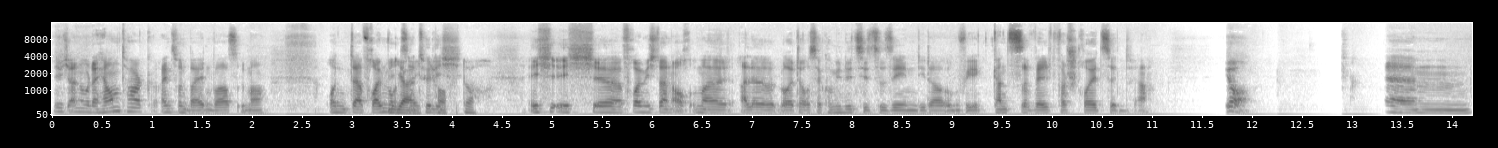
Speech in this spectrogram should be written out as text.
nehme ich an, oder Herrentag, eins von beiden war es immer. Und da freuen wir uns Ja, ich natürlich. hoffe doch. Ich, ich äh, freue mich dann auch immer, alle Leute aus der Community zu sehen, die da irgendwie ganze Welt verstreut sind. Ja. Ja. Ähm,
